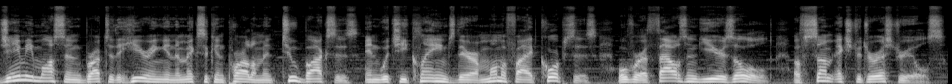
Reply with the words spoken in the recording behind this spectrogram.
Jaime Maussan brought to the hearing in the Mexican parliament two boxes in which he claims there are mummified corpses, over a thousand years old, of some extraterrestrials.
